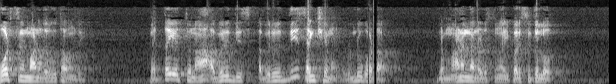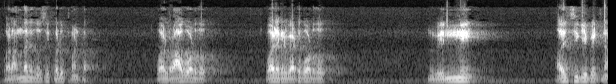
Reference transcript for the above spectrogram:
పోర్ట్స్ నిర్మాణం జరుగుతూ ఉంది. పెద్ద ఎత్తున అభివృద్ధి అభివృద్ధి సంక్షేమం రెండు కూడా బ్రహ్మాండంగా నడుస్తున్న ఈ పరిస్థితుల్లో. వాళ్ళందరినీ చూసి కడుపు మంట. వాళ్ళు రాకూడదు. వాళ్ళు ఇక్కడ పెట్టకూడదు. నువ్వెన్ని అరిచికి పెట్టిన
